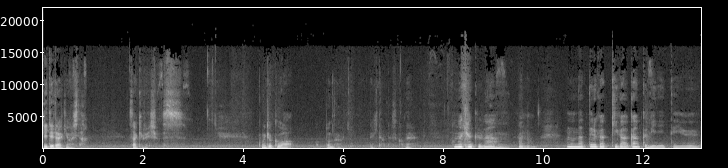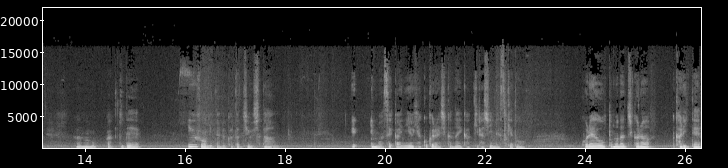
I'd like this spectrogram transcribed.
聴いていただきました。サーキュレーションです。この曲はどんなふうにできたんですかね？この曲は、うん。あの鳴ってる楽器がガンクミニっていう、あの楽器で UFO みたいな形をしたい今世界に400個くらいしかない楽器らしいんですけどこれを友達から借りて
